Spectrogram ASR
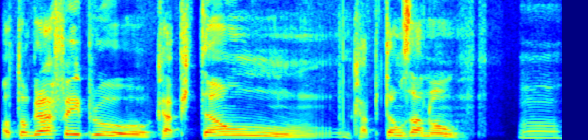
autografa aí pro capitão. Capitão Zanon. Hum.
